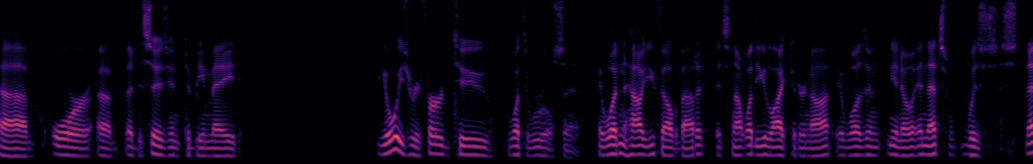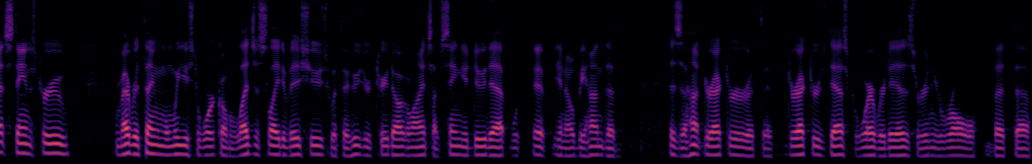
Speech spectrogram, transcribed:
uh, or a, a, decision to be made, you always referred to what the rule said. It wasn't how you felt about it. It's not whether you liked it or not. It wasn't, you know, and that's was that stands true from everything when we used to work on legislative issues with the Hoosier Tree Dog Alliance. I've seen you do that, you know, behind the as a hunt director or at the director's desk or wherever it is or in your role. But uh,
